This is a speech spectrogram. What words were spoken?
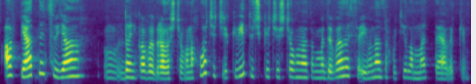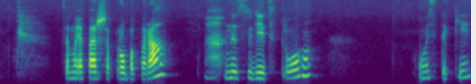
А в п'ятницю я, донька вибрала, що вона хоче, чи квіточки, чи що вона там ми дивилися, і вона захотіла метелики. Це моя перша проба пера. Не судіть строго. Ось такі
